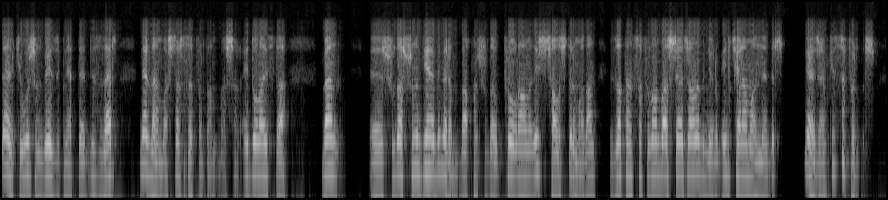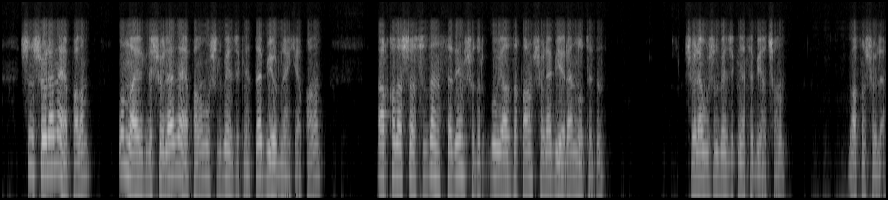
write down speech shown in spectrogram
Dedim ki Visual Basic Net'te diziler nereden başlar? Sıfırdan başlar. E dolayısıyla ben e, şurada şunu diyebilirim. Bakın şurada programı hiç çalıştırmadan zaten sıfırdan başlayacağını biliyorum. İlk eleman nedir? Diyeceğim ki sıfırdır. Şimdi şöyle ne yapalım? Bununla ilgili şöyle ne yapalım? Visual Basic Net'te bir örnek yapalım. Arkadaşlar sizden istediğim şudur. Bu yazdıklarım şöyle bir yere not edin. Şöyle Visual Basic bir açalım. Bakın şöyle.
